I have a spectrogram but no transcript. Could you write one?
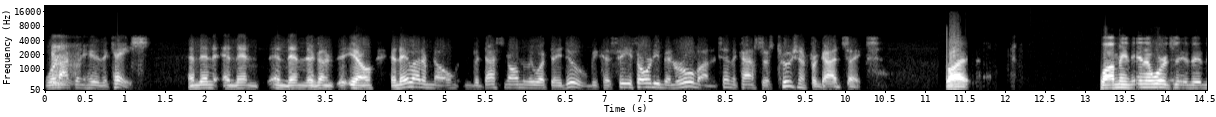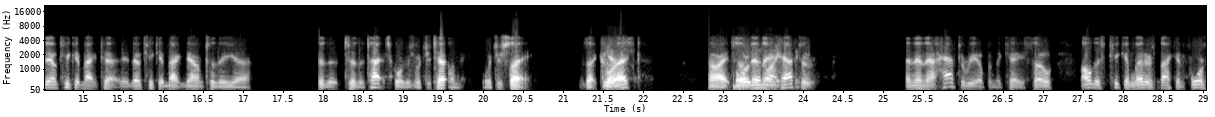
We're not going to hear the case, and then and then and then they're going to you know and they let them know. But that's normally what they do because see it's already been ruled on. It's in the Constitution for God's sakes. Right. Well, I mean, in other words, they- they'll kick it back to they'll kick it back down to the uh, to the to the tax court is what you're telling me. What you're saying is that Yes. correct? All right. So More then they have to, and then they have to reopen the case. So all this kicking letters back and forth.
